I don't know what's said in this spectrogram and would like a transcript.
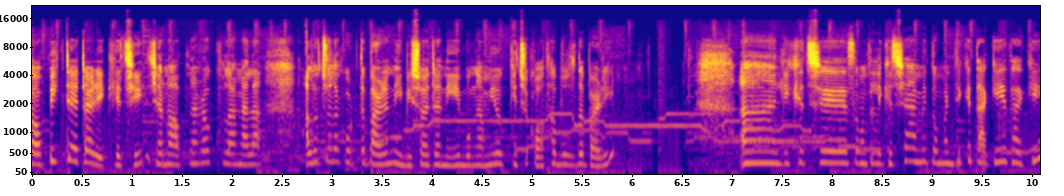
টপিকটা এটা রেখেছি, যেন আপনারাও খোলামেলা আলোচনা করতে পারেন এই বিষয়টা নিয়ে, এবং আমিও কিছু কথা বলতে পারি। লিখেছে, সামান্তা লিখেছে, আমি তোমার দিকে তাকিয়ে থাকি।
